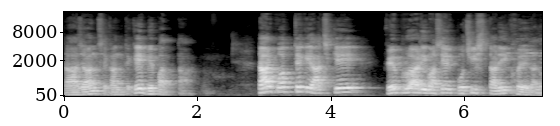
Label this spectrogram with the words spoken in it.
শাহজাহান সেখান থেকে বেপাত্তা। তারপর থেকে আজকে ফেব্রুয়ারি মাসের পঁচিশ তারিখ হয়ে গেল।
